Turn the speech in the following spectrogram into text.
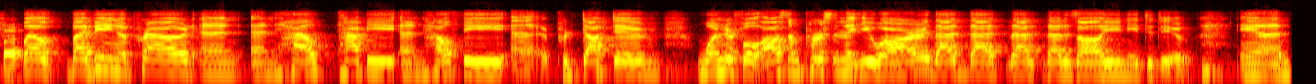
but, well, by being a proud and and ha- happy and healthy, uh, productive, wonderful, awesome person that you are, that that that that is all you need to do, and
